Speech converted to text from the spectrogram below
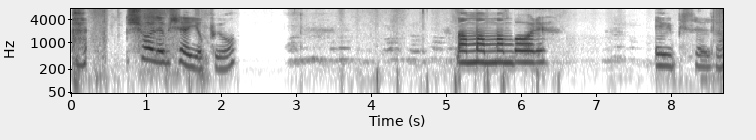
Şöyle bir şey yapıyor. Bam bam bam bari. Elbiseler.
